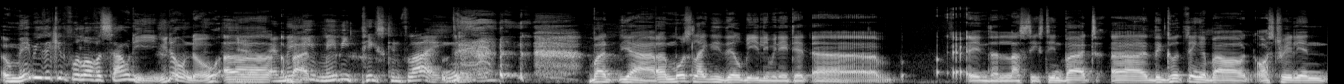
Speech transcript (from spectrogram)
Uh, maybe they can pull off a Saudi. We don't know. Uh, And maybe maybe pigs can fly. But yeah, uh, most likely they'll be eliminated uh, in the last 16. But uh, the good thing about Australian,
